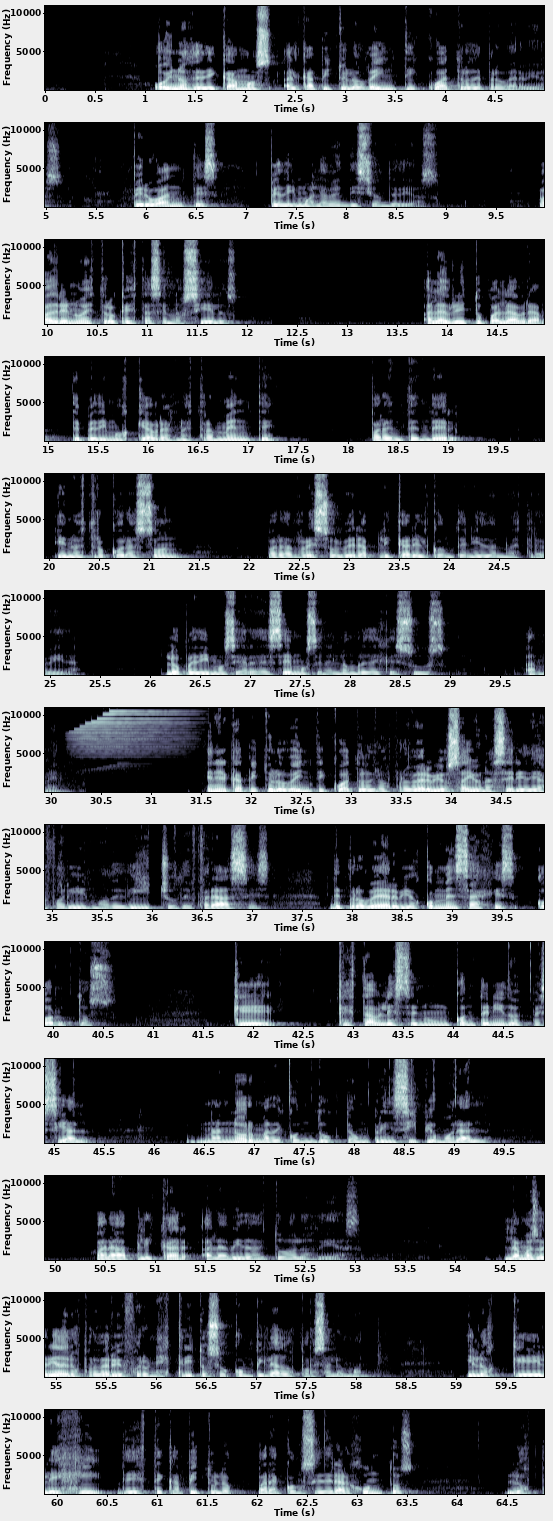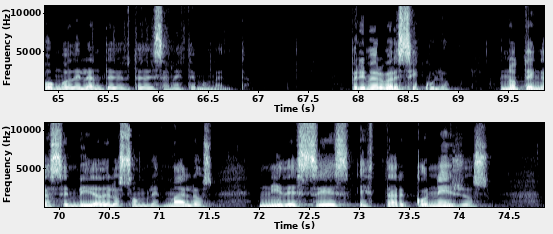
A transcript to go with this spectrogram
Hoy nos dedicamos al capítulo 24 de Proverbios, pero antes pedimos la bendición de Dios. Padre nuestro que estás en los cielos, al abrir tu palabra te pedimos que abras nuestra mente para entender y nuestro corazón para resolver aplicar el contenido en nuestra vida. Lo pedimos y agradecemos en el nombre de Jesús. Amén. En el capítulo 24 de los Proverbios hay una serie de aforismos, de dichos, de frases, de proverbios, con mensajes cortos que, que establecen un contenido especial, una norma de conducta, un principio moral para aplicar a la vida de todos los días. La mayoría de los proverbios fueron escritos o compilados por Salomón y los que elegí de este capítulo para considerar juntos, los pongo delante de ustedes en este momento. Primer versículo, no tengas envidia de los hombres malos, ni desees estar con ellos,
